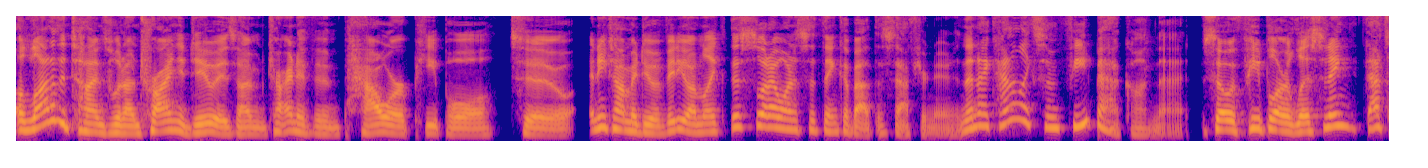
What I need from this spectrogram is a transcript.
a lot of the times what I'm trying to do is I'm trying to empower people to anytime I do a video, I'm like, this is what I want us to think about this afternoon. And then I kind of like some feedback on that. So if people are listening, that's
